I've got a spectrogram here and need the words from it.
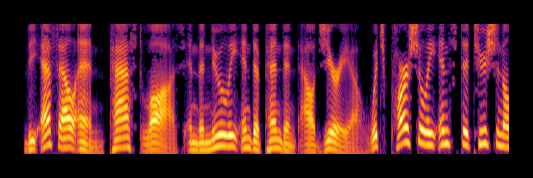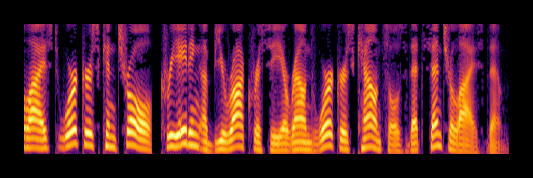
The FLN passed laws in the newly independent Algeria which partially institutionalized workers' control, creating a bureaucracy around workers' councils that centralized them.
